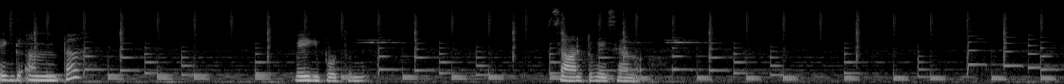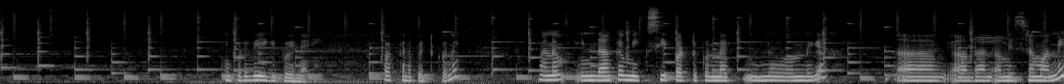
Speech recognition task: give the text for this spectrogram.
ఎగ్ అంతా వేగిపోతుంది. సాల్ట్ వేసాను. ఇప్పుడు వేగిపోయినాయి. పక్కన పెట్టుకొని మనం ఇందాక మిక్సీ పట్టుకున్న ఉందిగా ఆ, దాని ఆ మిశ్రమాన్ని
